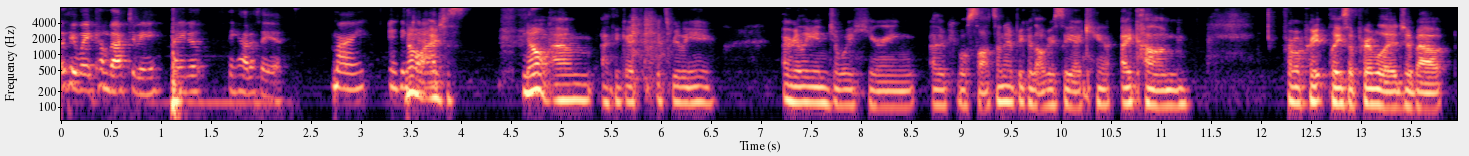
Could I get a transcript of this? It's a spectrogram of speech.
okay, wait. Come back to me. I need to think how to say it. mari anything no to i add? just no um i think I, it's really i really enjoy hearing other people's thoughts on it because obviously i can't i come from a pra- place of privilege about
